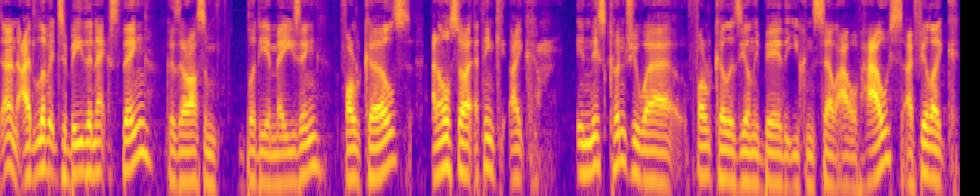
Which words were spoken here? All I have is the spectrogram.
And I'd love it to be the next thing because there are some bloody amazing folköls. And also, I think like in this country where folköl is the only beer that you can sell out of house, I feel like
